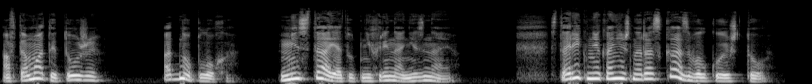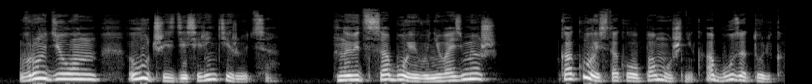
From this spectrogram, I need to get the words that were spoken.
Автоматы тоже. Одно плохо. Места я тут ни хрена не знаю. Старик мне, конечно, рассказывал кое-что. Вроде он лучше здесь ориентируется. Но ведь с собой его не возьмешь. Какой из такого помощник? Обуза только.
